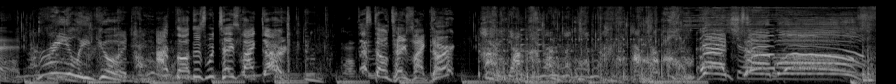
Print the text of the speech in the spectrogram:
good. Really good. I thought this would taste like dirt. This don't taste like dirt. Vegetables!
